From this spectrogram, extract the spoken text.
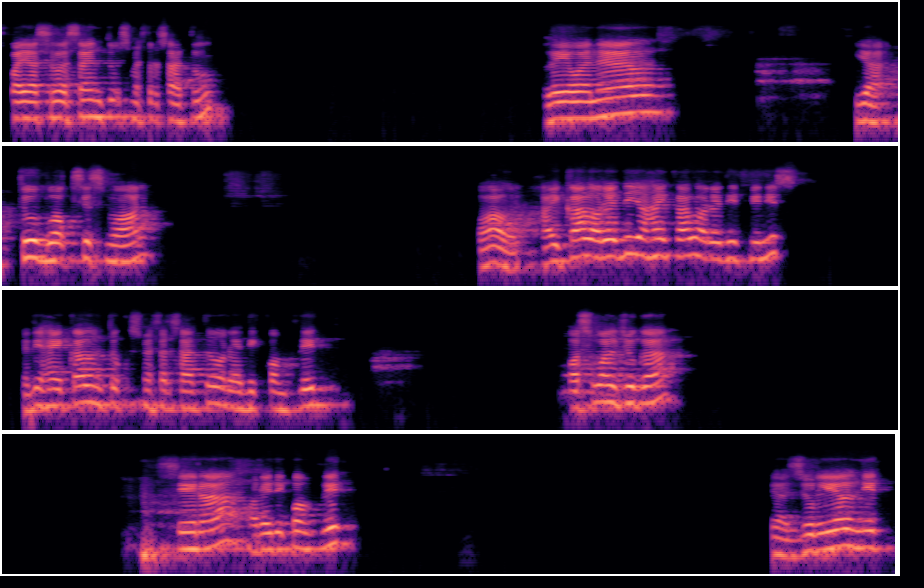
supaya selesai untuk semester 1. Leonel, ya, two boxes more. Wow, Haikal already ya Haikal already finish. Jadi Haikal untuk semester 1 already complete. Oswald juga. Sarah already complete. Ya, Zuriel need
